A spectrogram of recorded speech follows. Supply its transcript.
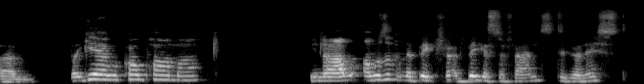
Um, but yeah, with Cole Palmer, you know, I, I wasn't the big biggest of fans to be honest.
